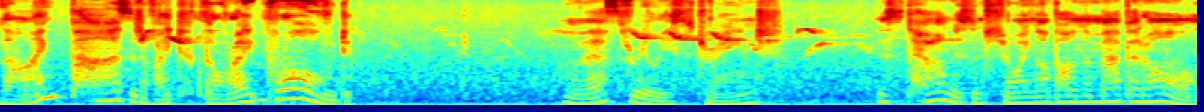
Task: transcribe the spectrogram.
No, I'm positive I took the right road. Well, that's really strange. This town isn't showing up on the map at all.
